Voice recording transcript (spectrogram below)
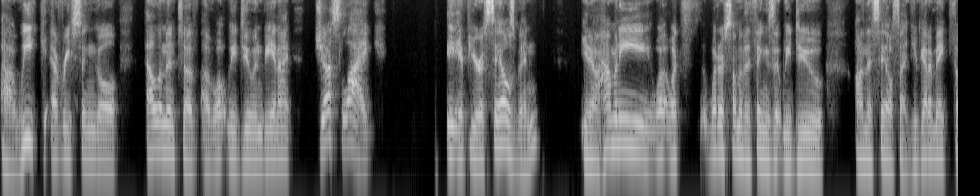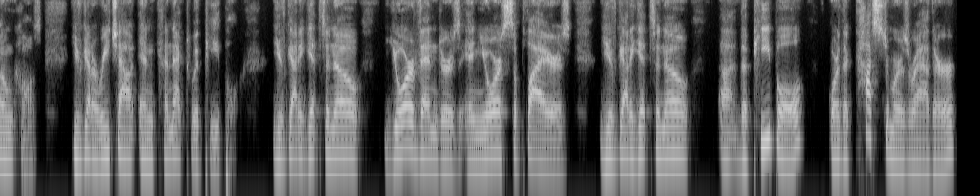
uh, week, every single element of, of what we do in BNI. Just like if you're a salesman, you know, how many, what, what's, what are some of the things that we do on the sales side? You've got to make phone calls. You've got to reach out and connect with people. You've got to get to know your vendors and your suppliers. You've got to get to know uh, the people or the customers rather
